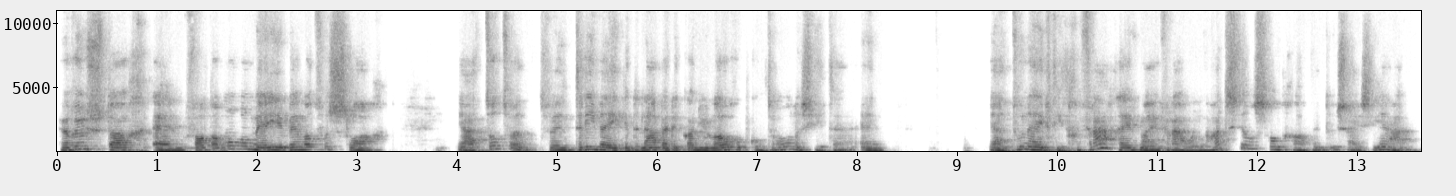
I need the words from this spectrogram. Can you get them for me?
rustig en valt allemaal wel mee. Je bent wat verslag. Ja, tot we, we drie weken daarna bij de cardioloog op controle zitten. En ja, toen heeft hij het gevraagd. Heeft mijn vrouw een hartstilstand gehad? En toen zei ze ja.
